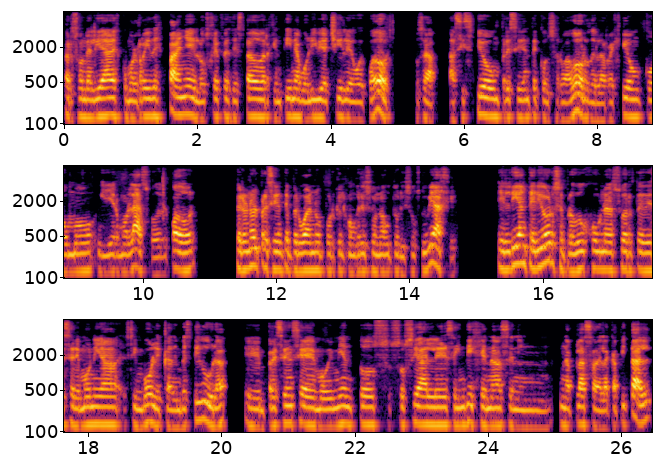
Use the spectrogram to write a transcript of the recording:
personalidades como el rey de España y los jefes de Estado de Argentina, Bolivia, Chile o Ecuador. O sea, asistió un presidente conservador de la región como Guillermo Lazo del Ecuador pero no el presidente peruano porque el Congreso no autorizó su viaje. El día anterior se produjo una suerte de ceremonia simbólica de investidura en presencia de movimientos sociales e indígenas en una plaza de la capital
